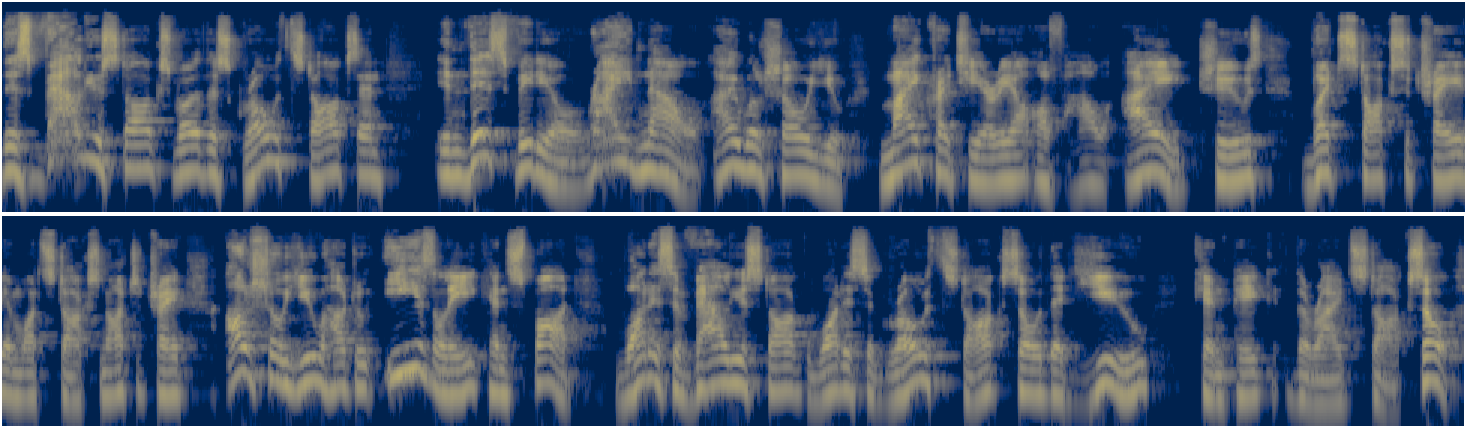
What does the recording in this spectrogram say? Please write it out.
this value stocks versus growth stocks. And in this video right now, I will show you my criteria of how I choose what stocks to trade and what stocks not to trade. I'll show you how to easily can spot what is a value stock, what is a growth stock so that you can pick the right stock. So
